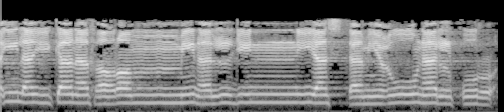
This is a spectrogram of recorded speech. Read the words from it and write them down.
إليك نفرا من الجن يستمعون القرآن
